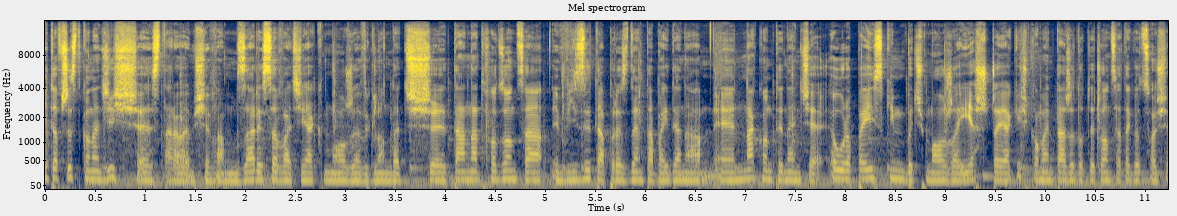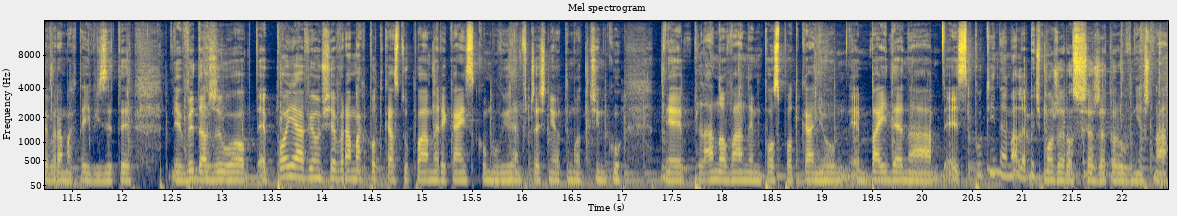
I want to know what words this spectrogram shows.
I to wszystko na dziś. Starałem się Wam zarysować, jak może wyglądać ta nadchodząca wizyta prezydenta Bidena e, na kontynencie europejskim. Być może jeszcze jakieś komentarze dotyczące tego, co się w ramach tej wizyty wydarzyło, e, pojawią się w ramach podcastu po amerykańsku. Mówiłem wcześniej o tym odcinku e, planowanym po spotkaniu Bidena z Putinem, ale być może rozszerzę to również na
